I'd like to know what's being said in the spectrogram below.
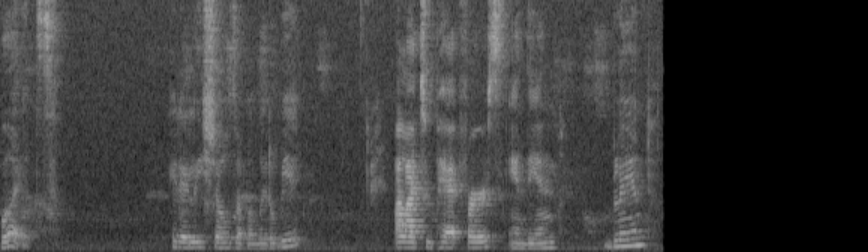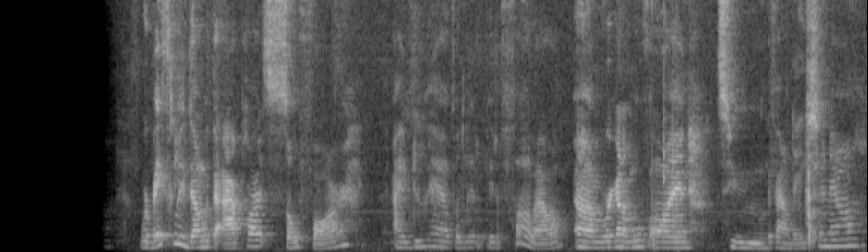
but it at least shows up a little bit. I like to pat first and then blend. We're basically done with the eye parts so far. I do have a little bit of fallout. Um, we're gonna move on to the foundation now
